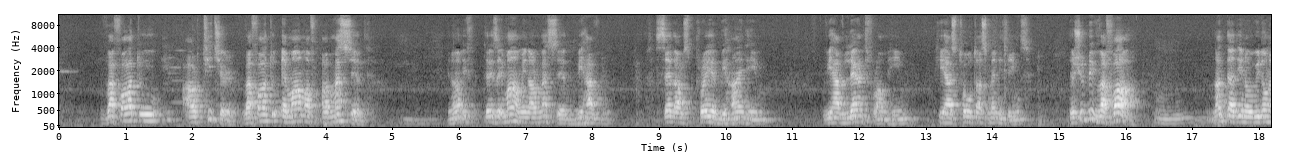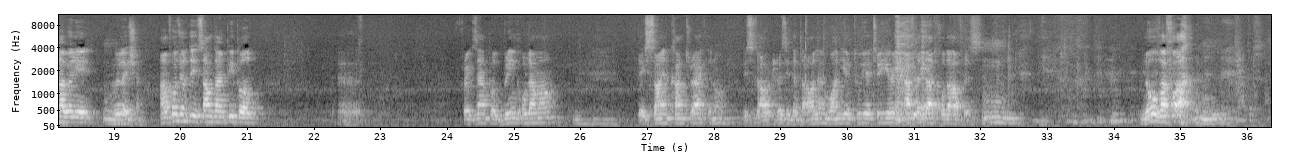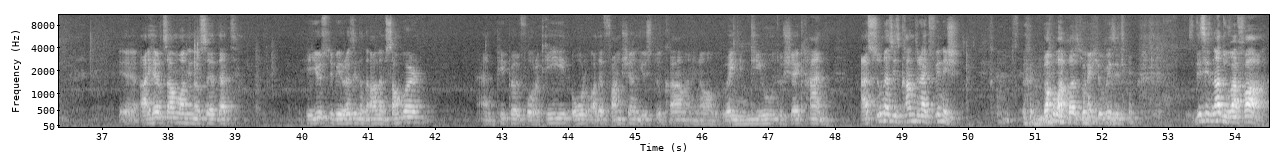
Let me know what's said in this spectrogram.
wafa to our teacher, wafa to imam of our masjid. You know, if there is imam in our masjid, we have said our prayer behind him, we have learned from him, he has taught us many things. There should be wafa. Mm. Not that you know we don't have any mm. relation. Unfortunately, sometimes people, uh, for example, bring ulama. They sign contract. You know, this is our resident alim. One year, two year, three years. After that, Khuda Hafiz. No wafa. Yeah, I heard someone you know said that he used to be resident alim somewhere and people for Eid, all other functions used to come and you know wait in queue to shake hand. As soon as his contract finished, no one was going to visit him. This is not wafa.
